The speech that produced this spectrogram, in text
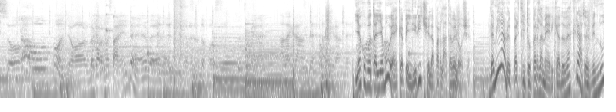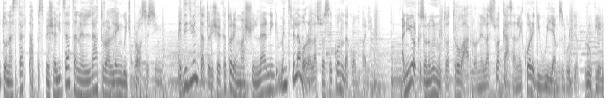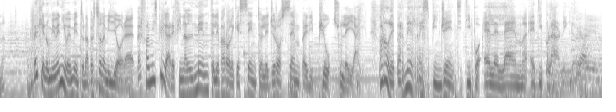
adesso. Ciao! Buongiorno. Ciao caro, come stai? Bene, bene, tutto a posto. Tutto bene? Alla grande, alla grande. Jacopo Tagliabue ha i capelli ricci e la parlata veloce. Da Milano è partito per l'America dove ha creato e venduto una startup specializzata nel Natural Language Processing ed è diventato ricercatore in machine learning mentre lavora alla sua seconda company. A New York sono venuto a trovarlo nella sua casa nel cuore di Williamsburg, Brooklyn. Perché non mi veniva in mente una persona migliore per farmi spiegare finalmente le parole che sento e leggerò sempre di più sull'AI. Parole per me respingenti tipo LLM e Deep Learning.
